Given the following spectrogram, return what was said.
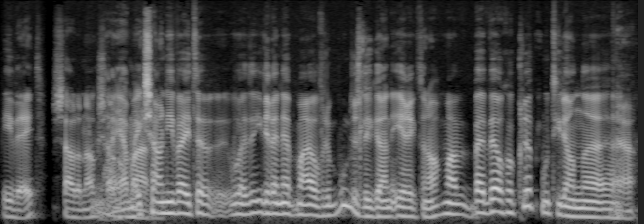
Wie weet. Zou dan ook zo. Nou ja, nog maar ik zou niet weten, hoe- iedereen heeft maar over de Bundesliga en Erik ten Hag. Maar bij welke club moet hij dan... eh, Ja.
